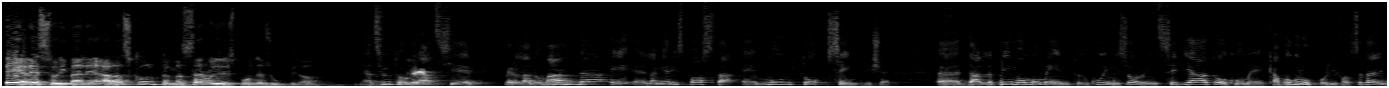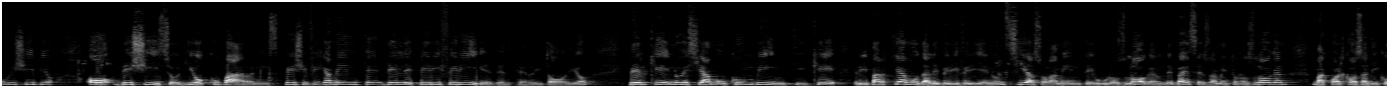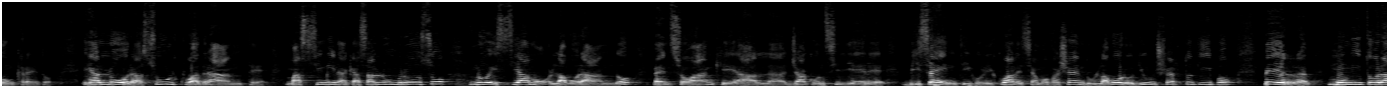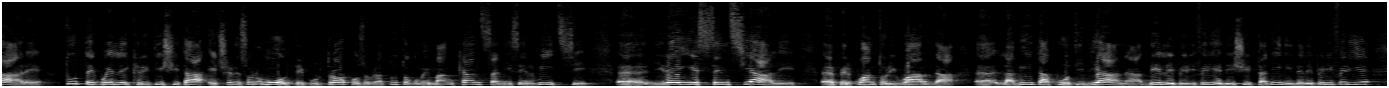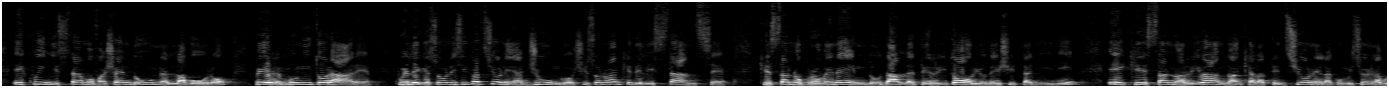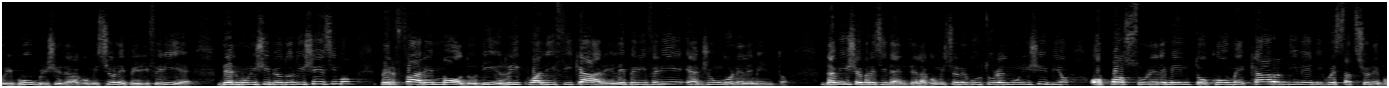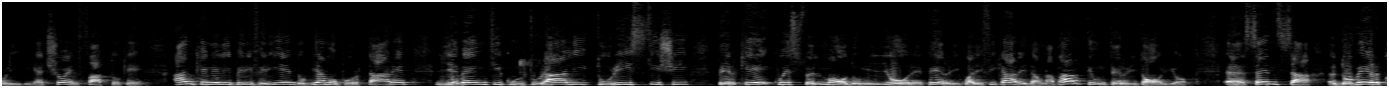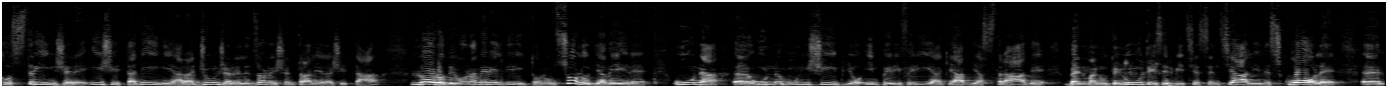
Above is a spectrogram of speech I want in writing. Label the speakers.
Speaker 1: Lei adesso rimane all'ascolto e Massaro gli risponde subito.
Speaker 2: Innanzitutto grazie per la domanda e eh, la mia risposta è molto semplice. Eh, dal primo momento in cui mi sono insediato come capogruppo di Forza Italia del municipio ho deciso di occuparmi specificamente delle periferie del territorio perché noi siamo convinti che ripartiamo dalle periferie non sia solamente uno slogan, non debba essere solamente uno slogan, ma qualcosa di concreto. E allora sul quadrante Massimina Casallumbroso noi stiamo lavorando, penso anche al già consigliere Bisenti con il quale stiamo facendo un lavoro di un certo tipo per monitorare tutte quelle criticità, e ce ne sono molte purtroppo, soprattutto come mancanza di servizi, eh, direi essenziali eh, per quanto riguarda eh, la vita quotidiana delle periferie, dei cittadini delle periferie e quindi stiamo facendo un lavoro per monitorare quelle che sono le situazioni. E aggiungo, ci sono anche delle istanze che stanno provenendo dal territorio dei cittadini e che stanno arrivando anche all'attenzione della Commissione Lavori Pubblici, della Commissione Periferie del Municipio dodicesimo per fare in modo di riqualificare le periferie e aggiungo un elemento. Da vicepresidente della Commissione Cultura del Municipio ho posto un elemento come cardine di questa azione politica, cioè il fatto che anche nelle periferie dobbiamo portare gli eventi culturali, turistici, perché questo è il modo migliore per riqualificare da una parte un territorio eh, senza dover costringere i cittadini a raggiungere le zone centrali della città, loro devono avere il diritto non solo di avere una, eh, un municipio in periferia che abbia strade ben manutenute, i servizi essenziali, le scuole, eh,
